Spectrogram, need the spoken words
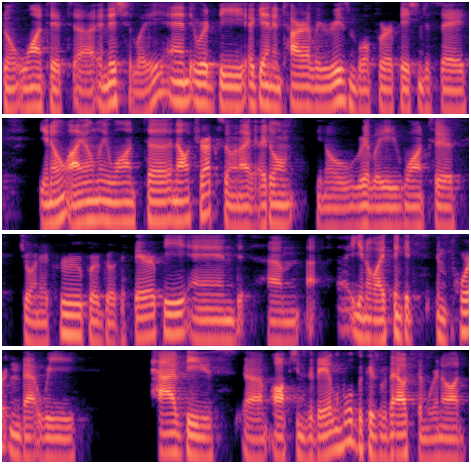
don't want it uh, initially. And it would be, again, entirely reasonable for a patient to say, you know, I only want uh, naltrexone. I, I don't, you know, really want to join a group or go to therapy. And, um, you know, I think it's important that we have these um, options available because without them, we're not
